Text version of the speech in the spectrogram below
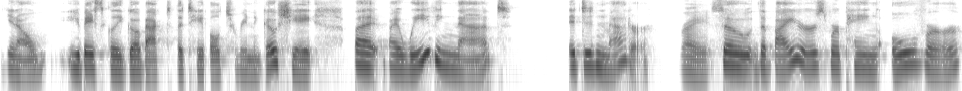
you know, you basically go back to the table to renegotiate. But by waiving that, it didn't matter. Right. So the buyers were paying over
